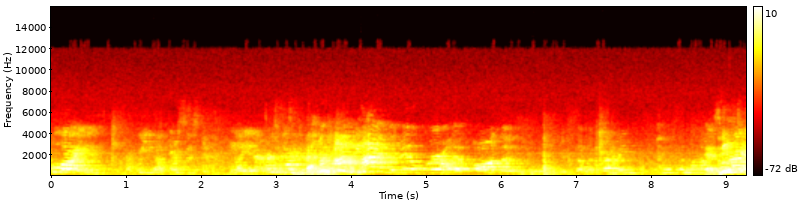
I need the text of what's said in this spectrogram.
Who are you? We well, are your sister. No, you're not her sister. I am the middle girl of all the who is someone coming? That's me. Right.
